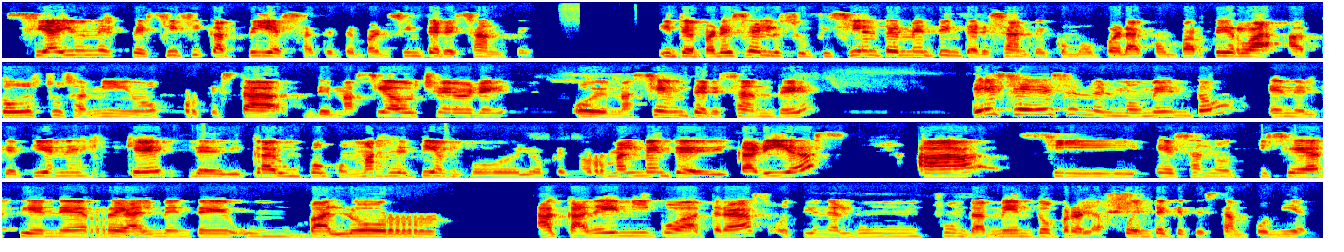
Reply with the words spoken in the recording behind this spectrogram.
si hay una específica pieza que te parece interesante y te parece lo suficientemente interesante como para compartirla a todos tus amigos porque está demasiado chévere o demasiado interesante, ese es en el momento en el que tienes que dedicar un poco más de tiempo de lo que normalmente dedicarías a si esa noticia tiene realmente un valor académico atrás o tiene algún fundamento para la fuente que te están poniendo.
